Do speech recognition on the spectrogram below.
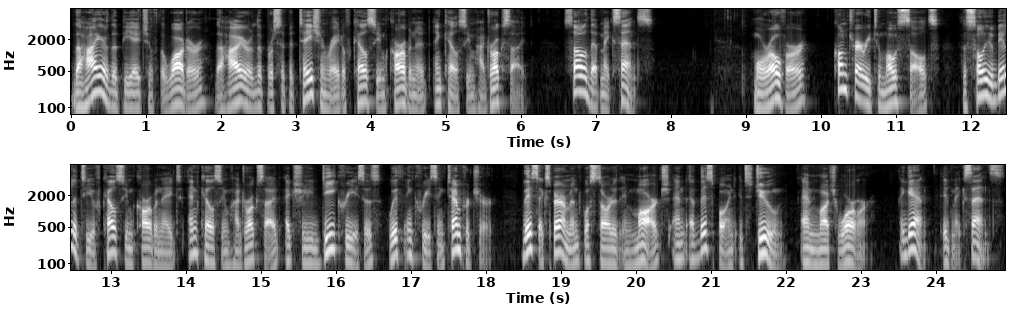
The higher the pH of the water, the higher the precipitation rate of calcium carbonate and calcium hydroxide. So that makes sense. Moreover, contrary to most salts, the solubility of calcium carbonate and calcium hydroxide actually decreases with increasing temperature. This experiment was started in March and at this point it's June and much warmer. Again, it makes sense.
